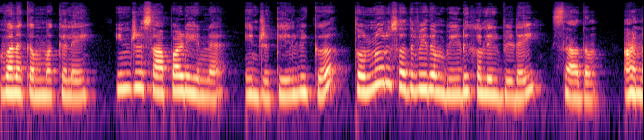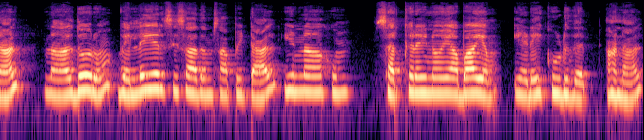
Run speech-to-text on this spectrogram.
வணக்கம் மக்களே. இன்று சாப்பாடு என்ன? என்ற கேள்விக்கு தொண்ணூறு சதவீதம் வீடுகளில் விடை சாதம். ஆனால் நாள்தோறும் வெள்ளையரிசி சாதம் சாப்பிட்டால் என்ன ஆகும் சர்க்கரை நோய் அபாயம் எடை கூடுதல். ஆனால்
